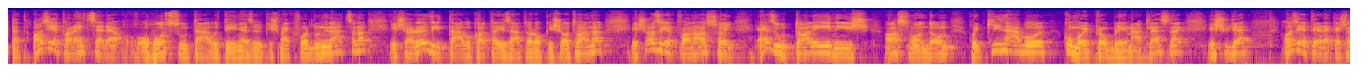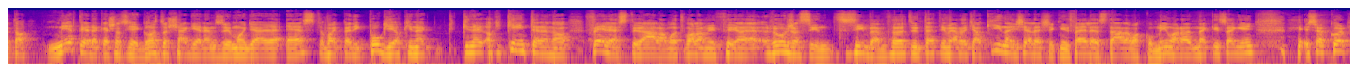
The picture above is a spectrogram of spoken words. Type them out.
tehát azért van egyszerre a hosszú távú tényezők is megfordulni látszanak, és a rövid távú katalizátorok is ott vannak, és azért van az, hogy ezúttal én is azt mondom, hogy Kínából komoly problémák lesznek, és ugye azért érdekes, hát a, miért érdekes az, hogy egy gazdasági elemző mondja ezt, vagy pedig Pogi, akinek, akinek, aki kénytelen a fejlesztő államot valamiféle rózsaszín színben föltüntetni, mert hogyha a Kína is elesik, mint fejlesztő állam, akkor mi marad neki szegény, és akkor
